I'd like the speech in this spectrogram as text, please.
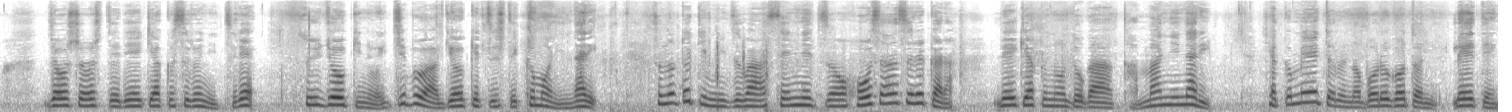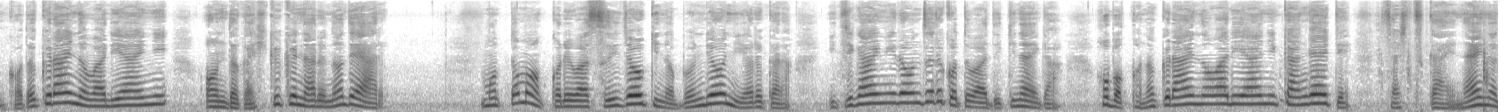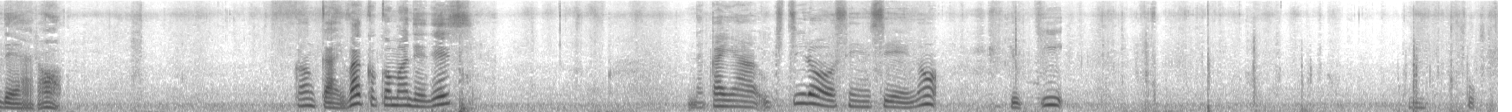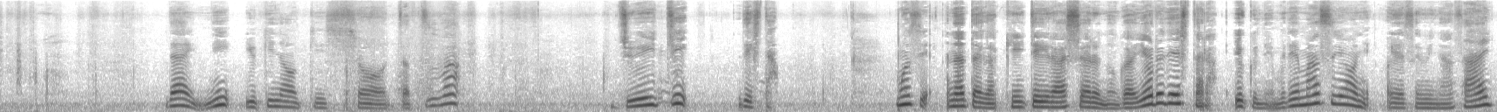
上昇して冷却するにつれ、水蒸気の一部は凝結して雲になり、その時水は鮮熱を放散するから、冷却の度が緩慢になり、100メートル登るごとに0.5度くらいの割合に温度が低くなるのである。もっともこれは水蒸気の分量によるから一概に論ずることはできないが、ほぼこのくらいの割合に考えて差し支えないのであろう。今回はここまでです。中谷浮吉郎先生の雪第2雪の結晶雑話11でした。もしあなたが聞いていらっしゃるのが夜でしたらよく眠れますようにおやすみなさい。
